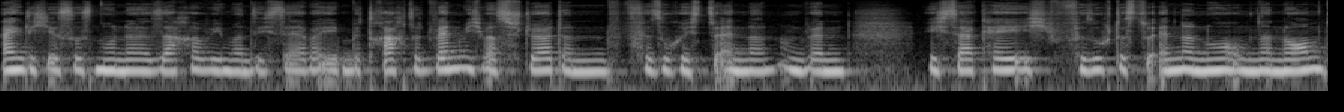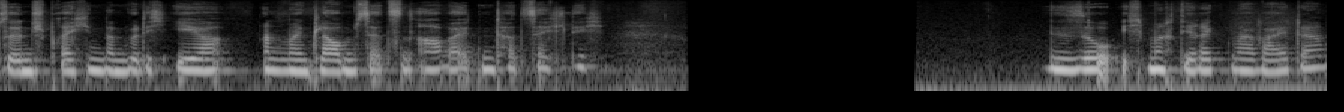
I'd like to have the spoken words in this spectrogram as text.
eigentlich ist es nur eine Sache, wie man sich selber eben betrachtet. Wenn mich was stört, dann versuche ich es zu ändern. Und wenn ich sage, hey, ich versuche das zu ändern, nur um einer Norm zu entsprechen, dann würde ich eher an meinen Glaubenssätzen arbeiten tatsächlich. So, ich mache direkt mal weiter.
